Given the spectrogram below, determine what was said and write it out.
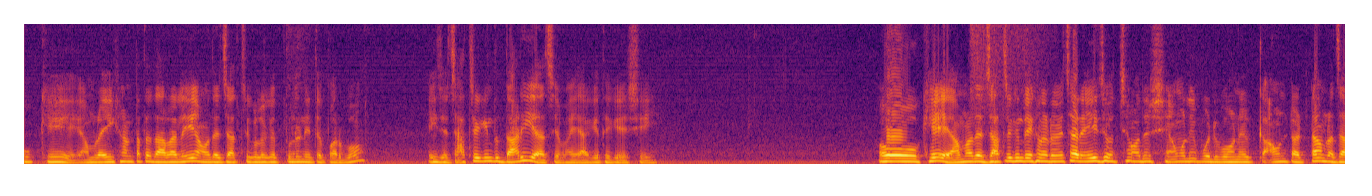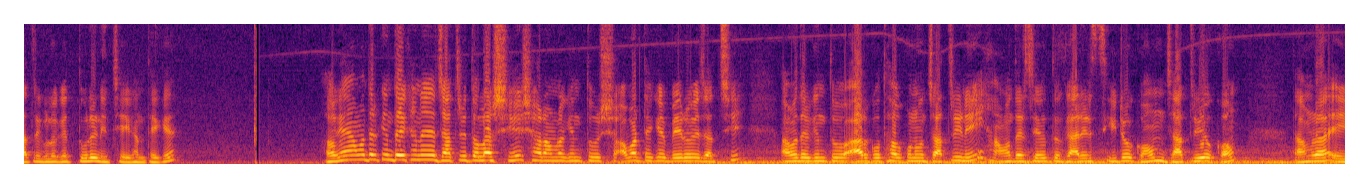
ওকে, আমরা এইখানটাতে দাঁড়ালেই আমাদের যাত্রীগুলোকে তুলে নিতে পারব। এই যে যাত্রী কিন্তু দাঁড়িয়ে আছে ভাই, আগে থেকে এসেই। ওকে আমাদের যাত্রী কিন্তু এখানে রয়েছে। আর এই যে হচ্ছে আমাদের শ্যামলী পরিবহনের কাউন্টারটা আমরা যাত্রীগুলোকে তুলে নিচ্ছি এখান থেকে। ওকে আমাদের কিন্তু এখানে যাত্রী তোলা শেষ, আর আমরা কিন্তু সাভার থেকে বের হয়ে যাচ্ছি। আমাদের কিন্তু আর কোথাও কোনো যাত্রী নেই। আমাদের যেহেতু গাড়ির সিটও কম, যাত্রীও কম, তা আমরা এই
